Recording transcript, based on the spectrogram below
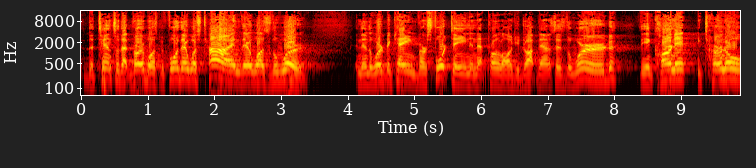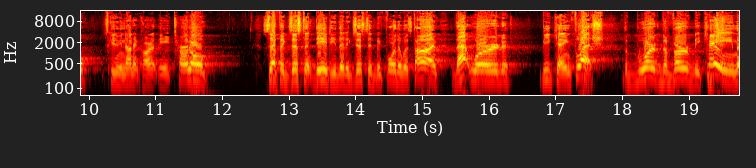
the tense of that verb was before there was time, there was the word. And then the word became, verse 14 in that prologue, you drop down, it says, the word, the incarnate, eternal, excuse me, not incarnate, the eternal, self existent deity that existed before there was time, that word became flesh. The word, the verb became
